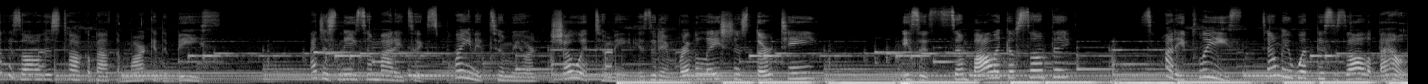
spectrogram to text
what is all this talk about the mark of the beast? I just need somebody to explain it to me or show it to me. Is it in Revelations 13? Is it symbolic of something? Somebody, please tell me what this is all about.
